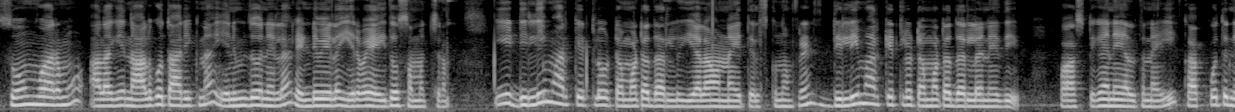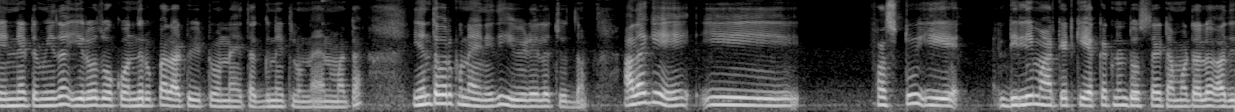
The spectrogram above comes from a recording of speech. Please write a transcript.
సోమవారము అలాగే నాలుగో తారీఖున ఎనిమిదో నెల రెండు వేల ఇరవై ఐదో సంవత్సరం. ఈ ఢిల్లీ మార్కెట్లో టమాటా ధరలు ఎలా ఉన్నాయో తెలుసుకుందాం ఫ్రెండ్స్. ఢిల్లీ మార్కెట్లో టమాటా ధరలు అనేది ఫాస్ట్గానే వెళ్తున్నాయి. కాకపోతే నిన్నటి మీద ఈరోజు ఒక వంద రూపాయలు అటు ఇటు ఉన్నాయి తగ్గినట్లు ఉన్నాయన్నమాట. ఎంతవరకు ఉన్నాయనేది ఈ వీడియోలో చూద్దాం. అలాగే ఈ ఫస్ట్ ఈ ఢిల్లీ మార్కెట్కి ఎక్కడి నుండి వస్తాయి టమాటాలు అది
